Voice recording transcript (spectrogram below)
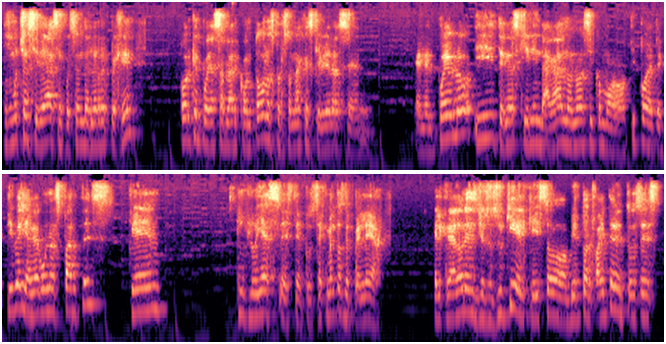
pues muchas ideas en cuestión del RPG, porque podías hablar con todos los personajes que vieras en, en el pueblo y tenías que ir indagando, ¿no? Así como tipo detective y había algunas partes que incluías, este, pues segmentos de pelea. El creador es Yu Suzuki, el que hizo Virtual Fighter, entonces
